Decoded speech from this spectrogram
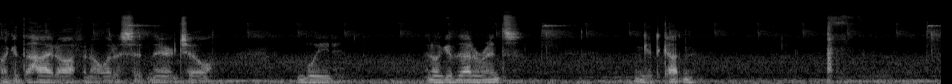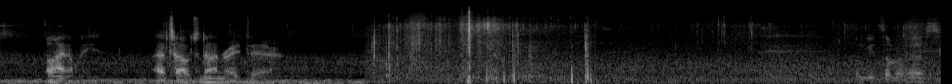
I'll get the hide off and I'll let her sit in there and chill and bleed. And I'll give that a rinse and get to cutting. Finally. That's how it's done right there. Come get some of this.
